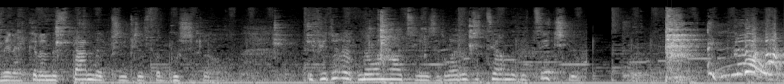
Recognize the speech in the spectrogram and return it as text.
I mean, I can understand that you're just a bush girl. If you didn't know how to use it, why don't you tell me to teach you? No!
